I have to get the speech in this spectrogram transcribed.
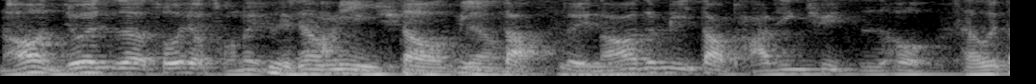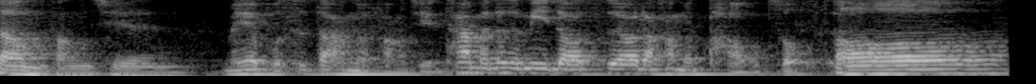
然后你就会知道说要从那里面爬进去，密道，对，然后这密道爬进去之后才会到他们房间，没有，不是到他们房间，他们那个密道是要让他们逃走的。哦，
